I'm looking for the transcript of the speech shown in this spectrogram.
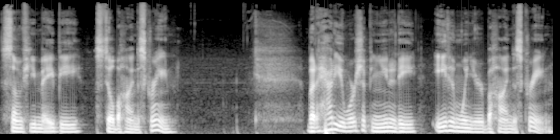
some of you may be still behind the screen. But how do you worship in unity even when you're behind the screen?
